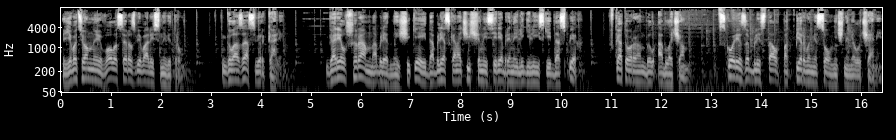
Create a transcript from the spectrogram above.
Его темные волосы развивались на ветру. Глаза сверкали. Горел шрам на бледной щеке и до блеска начищенный серебряный лигилийский доспех, в который он был облачен, вскоре заблистал под первыми солнечными лучами.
